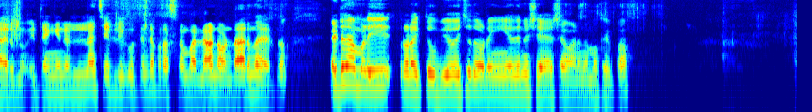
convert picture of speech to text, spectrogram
ആയിരുന്നു. ഈ തെങ്ങിനെല്ലാം ചെല്ലിക്കുത്തിന്റെ പ്രശ്നം വല്ലാണ്ട് ഉണ്ടായിരുന്നതായിരുന്നു എന്നിട്ട് നമ്മൾ ഈ പ്രൊഡക്റ്റ് ഉപയോഗിച്ച് തുടങ്ങിയതിന് ശേഷമാണ് നമുക്കിപ്പം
